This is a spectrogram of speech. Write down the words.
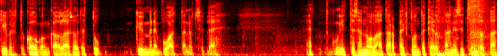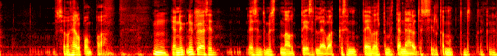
Kiiversto Koukon ollaan soitettu kymmenen vuotta nyt silleen. Että kun itse sen nolaa tarpeeksi monta kertaa, niin sitten tota, se on helpompaa. Mm. Ja ny- nykyään sit esiintymisestä nauttii silleen, vaikka se nyt ei välttämättä näytä siltä, mutta totta kyllä.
